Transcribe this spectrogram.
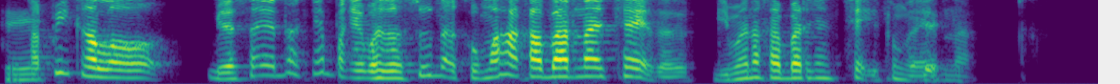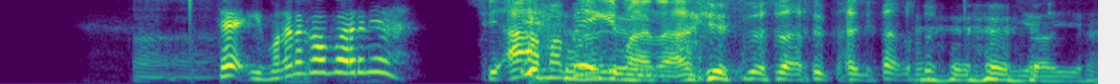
C. Tapi kalau biasa enaknya pakai bahasa Sunda, kumaha kabarnya C? tuh? Gimana kabarnya C? Itu nggak C. enak. Heeh. C, gimana kabarnya? Si A sama B gimana gitu tadi tanya lu. Iya, iya.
